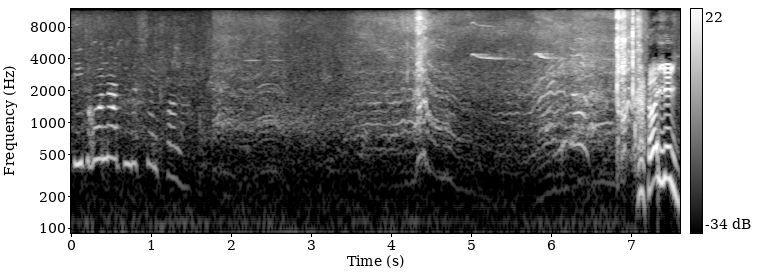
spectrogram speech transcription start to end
Die Drohne hat ein bisschen voller. Ай-яй!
